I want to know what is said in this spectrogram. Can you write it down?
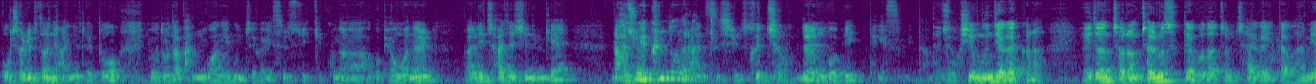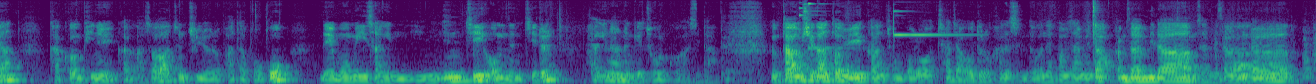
꼭 전립선이 아니더라도 요도나 방광에 문제가 있을 수 있겠구나 하고 병원을 빨리 찾으시는 게 나중에 큰 돈을 안 쓰실 수 그쵸. 있는 네. 방법이 되겠습니다. 네, 혹시 문제가 있거나 예전처럼 젊었을 때보다 좀 차이가 있다고 하면 가까운 비뇨기과 가서 좀 진료를 받아보고 내 몸에 이상이 있는지 없는지를 확인하는 게 좋을 것 같습니다. 네. 그럼 다음 시간 더 유익한 정보로 찾아오도록 하겠습니다. 오늘 감사합니다. 감사합니다. 감사합니다. 감사합니다.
